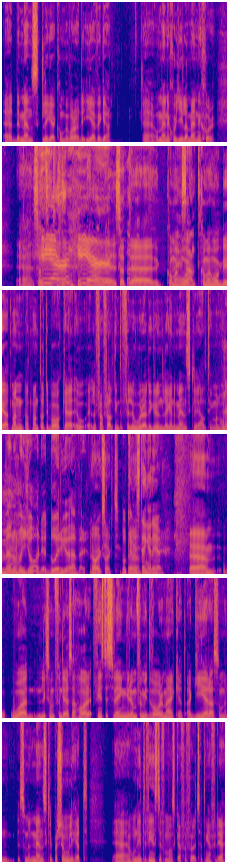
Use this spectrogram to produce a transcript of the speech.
eh, det mänskliga kommer vara det eviga. Eh, och människor gillar människor. Eh, så here, att, here! Eh, så att eh, komma, ihåg, komma ihåg det, att man, att man tar tillbaka, eller framförallt inte förlorar det grundläggande mänskliga i allting man håller Nej, på med. Men om man gör det, då är det ju över. Ja, exakt. Då kan vi stänga ner. Eh, och liksom fundera så har, finns det svängrum för mitt varumärke att agera som en, som en mänsklig personlighet? Om det inte finns det får man skaffa förutsättningar för det.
